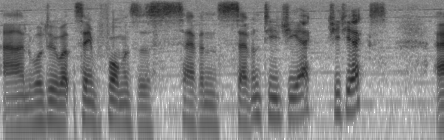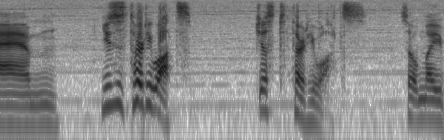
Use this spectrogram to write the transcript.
and will do about the same performance as 770 GX, GTX, um, uses 30 watts. Just 30 watts. So my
